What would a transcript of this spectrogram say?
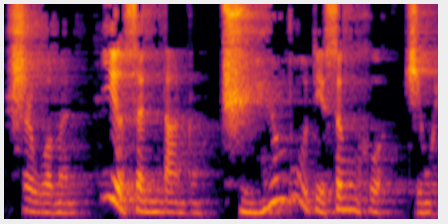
是我们一生当中全部的生活行为，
